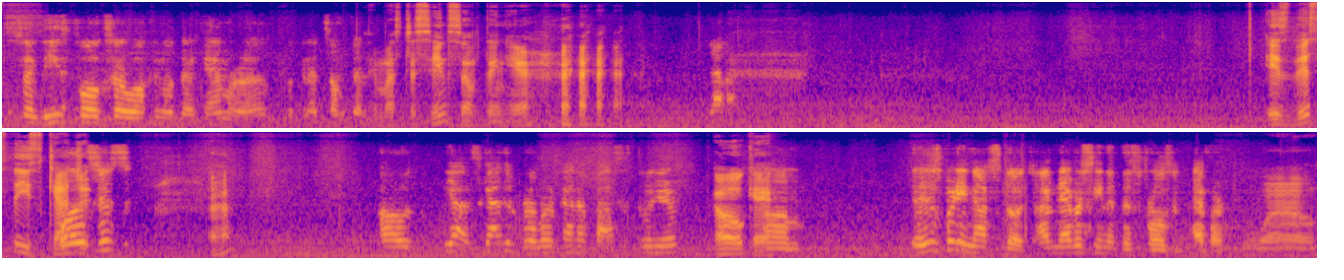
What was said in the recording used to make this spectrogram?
It's like these folks are walking with their camera, looking at something. they must have seen something here. Yeah. Is this the Skagit? Well, it's just, Uh-huh. uh, yeah, Skagit River kind of passes through here. Oh, okay. Um, it is pretty nuts though. I've never seen it this frozen ever. Wow.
